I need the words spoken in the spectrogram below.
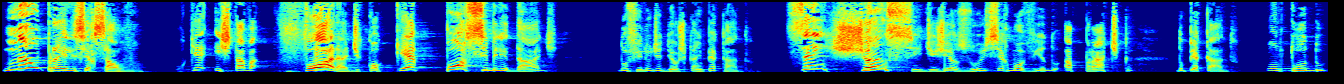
Não para ele ser salvo, porque estava fora de qualquer possibilidade do Filho de Deus cair em pecado. Sem chance de Jesus ser movido à prática do pecado. Contudo,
